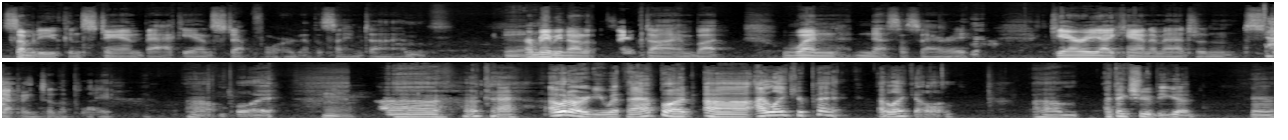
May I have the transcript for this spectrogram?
somebody who can stand back and step forward at the same time Yeah. or maybe not at the same time, but when necessary. Gary, I can't imagine stepping to the plate. Oh boy. Hmm. Uh, okay, I would argue with that, but uh, I like your pick. I like Ellen. Um, I think she would be good. Yeah.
